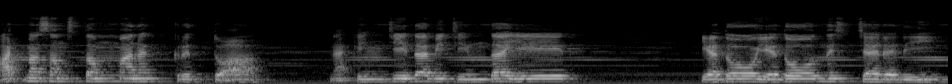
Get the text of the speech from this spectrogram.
आत्मसंस्थं मनः कृत्वा न किञ्चिदपि चिन्तयेत् यतो यतो निश्चरति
